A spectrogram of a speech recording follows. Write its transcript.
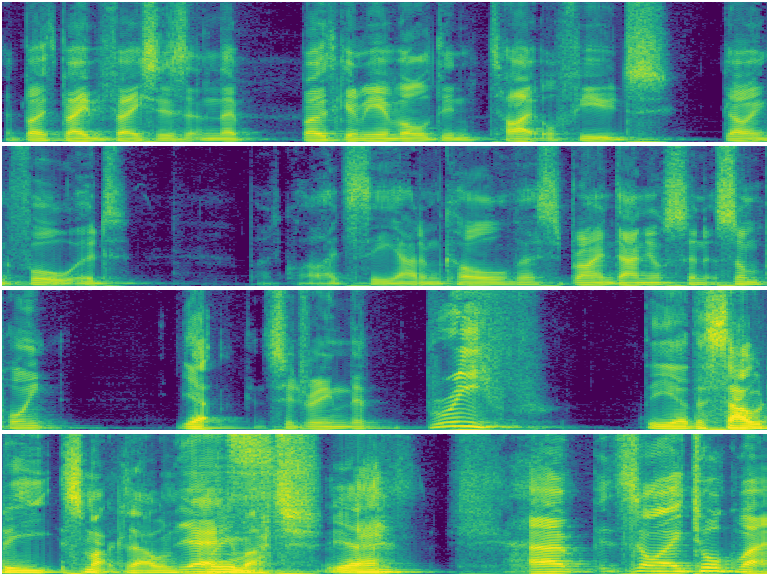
They're both baby faces, and they're both going to be involved in title feuds going forward. But I'd quite like to see Adam Cole versus Bryan Danielson at some point, yeah, considering the brief. the uh, the Saudi SmackDown Yes. rematch. Yeah, Um, so I talk about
